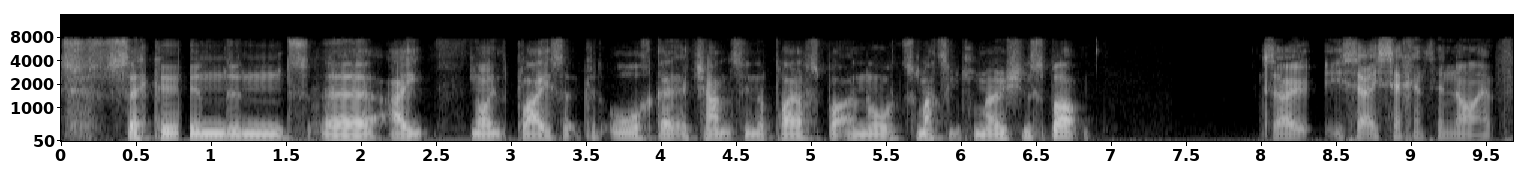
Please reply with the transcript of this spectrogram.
second and uh, eighth, ninth place that could all get a chance in the playoff spot and an automatic promotion spot. So you say second to ninth.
